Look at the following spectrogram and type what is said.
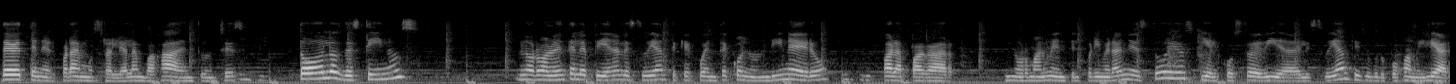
debe tener para demostrarle a la embajada. Entonces, todos los destinos normalmente le piden al estudiante que cuente con un dinero para pagar normalmente el primer año de estudios y el costo de vida del estudiante y su grupo familiar.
